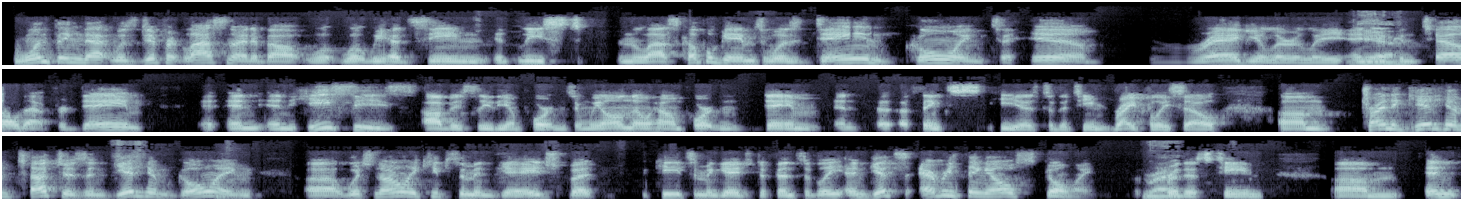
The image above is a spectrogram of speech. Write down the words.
One thing that was different last night about what, what we had seen, at least in the last couple games was Dame going to him regularly, and yeah. you can tell that for Dame, and and he sees obviously the importance, and we all know how important Dame and uh, thinks he is to the team, rightfully so. Um, trying to get him touches and get him going, uh, which not only keeps him engaged, but keeps him engaged defensively and gets everything else going right. for this team. Um, and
